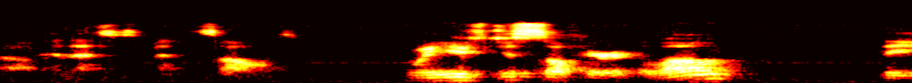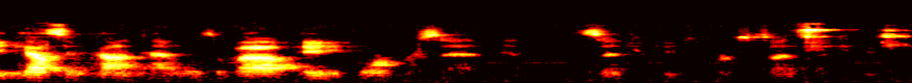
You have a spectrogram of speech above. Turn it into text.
uh, in that suspended solids. When we used just sulfuric alone, the calcium content was about 84% in centrifuge versus uncentrifuge.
